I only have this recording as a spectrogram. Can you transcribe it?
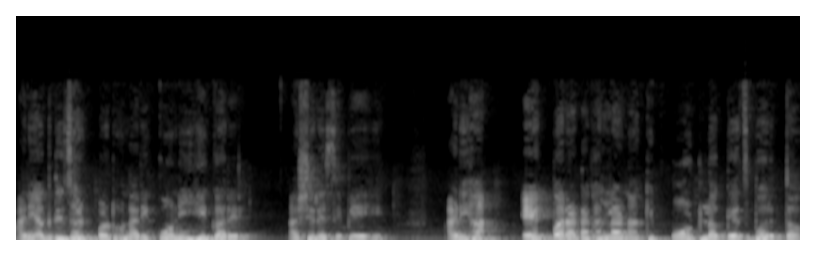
आणि अगदी झटपट होणारी कोणीही करेल अशी रेसिपी आहे ही. आणि हा एक पराठा खाल्ला ना की पोट लगेच भरतं.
